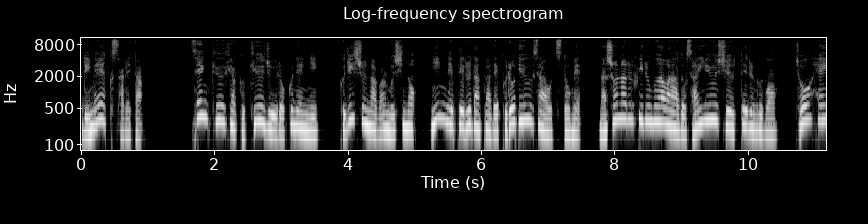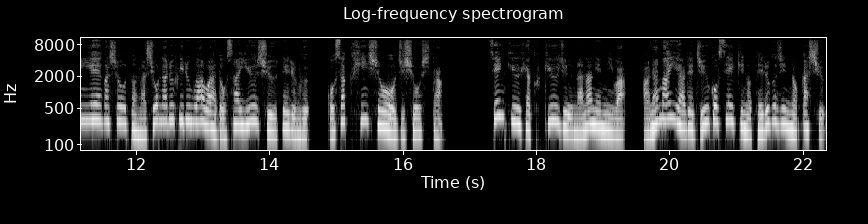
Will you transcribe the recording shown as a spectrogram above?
リメイクされた。1996年にクリシュナバムシのニンネペルダタでプロデューサーを務め、ナショナルフィルムアワード最優秀テルグ語、長編映画賞とナショナルフィルムアワード最優秀テルグ語作品賞を受賞した。1997年にはアナマイヤで15世紀のテルグ人の歌手、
